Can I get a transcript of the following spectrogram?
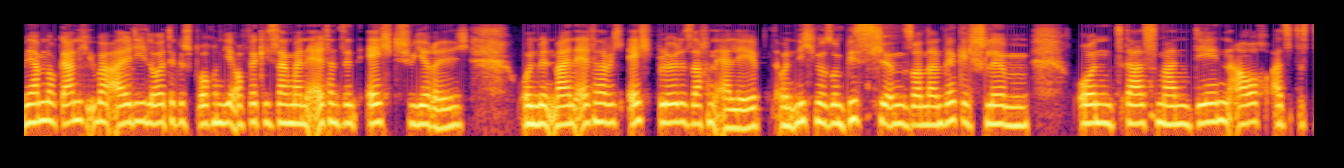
wir haben noch gar nicht über all die Leute gesprochen, die auch wirklich sagen, meine Eltern sind echt schwierig. Und mit meinen Eltern habe ich echt blöde Sachen erlebt. Und nicht nur so ein bisschen, sondern wirklich schlimm und dass man denen auch, also dass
